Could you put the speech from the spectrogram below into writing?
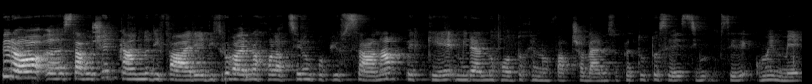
Però eh, stavo cercando di fare di trovare una colazione un po' più sana perché mi rendo conto che non faccia bene soprattutto se, se come me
